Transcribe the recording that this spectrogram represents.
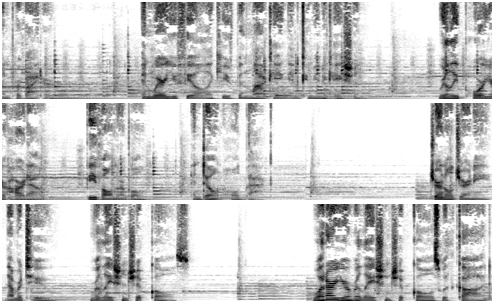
and provider, and where you feel like you've been lacking in communication. Really pour your heart out be vulnerable and don't hold back. Journal journey number two relationship goals. What are your relationship goals with God?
